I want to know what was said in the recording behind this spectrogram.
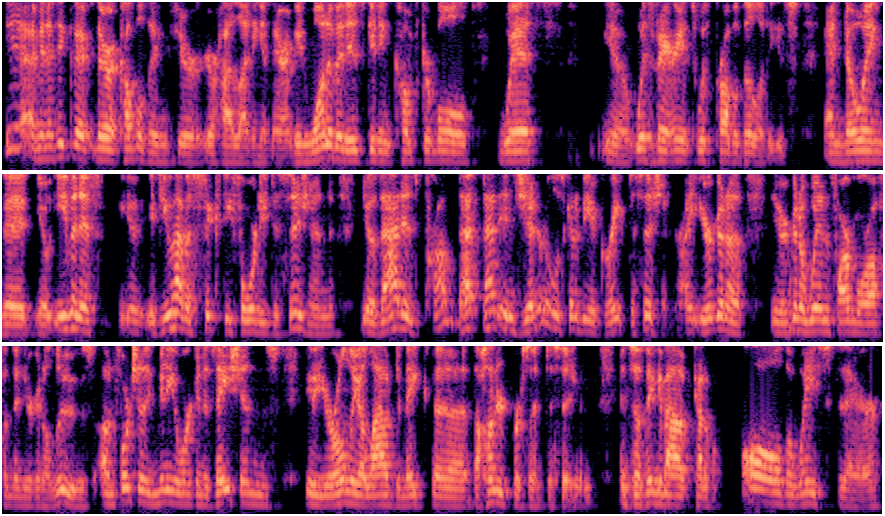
Yeah, I mean, I think there, there are a couple things you're you're highlighting in there. I mean, one of it is getting comfortable with you know with variance with probabilities and knowing that you know even if you know, if you have a 60-40 decision you know that is prob that that in general is going to be a great decision right? You're going to you're going to win far more often than you're going to lose. Unfortunately many organizations you know, you're only allowed to make the the 100% decision. And so think about kind of all the waste there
